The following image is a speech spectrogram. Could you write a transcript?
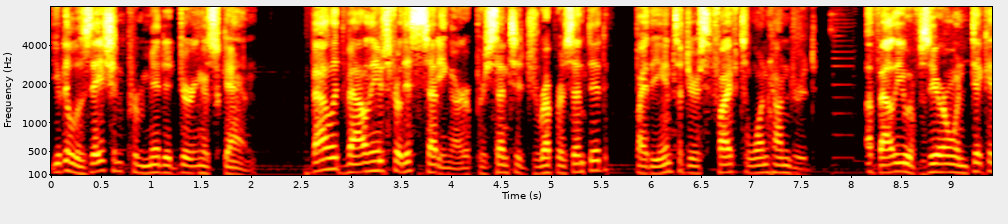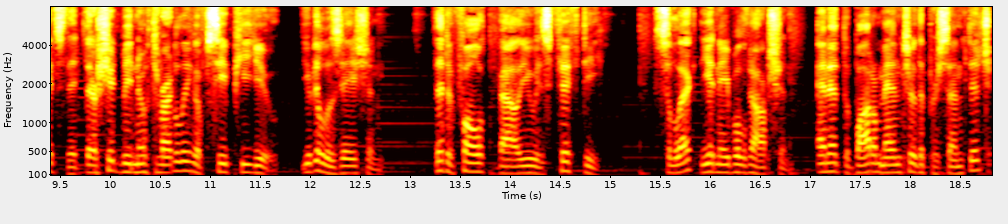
utilization permitted during a scan. Valid values for this setting are a percentage represented by the integers 5 to 100. A value of 0 indicates that there should be no throttling of CPU utilization. The default value is 50. Select the enabled option, and at the bottom enter the percentage,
